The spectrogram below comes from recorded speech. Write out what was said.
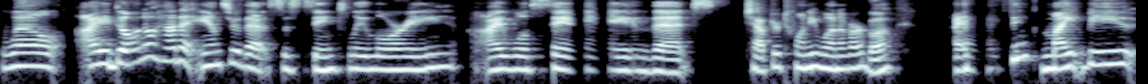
Well, I don't know how to answer that succinctly, Lori. I will say that chapter 21 of our book, I think might be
